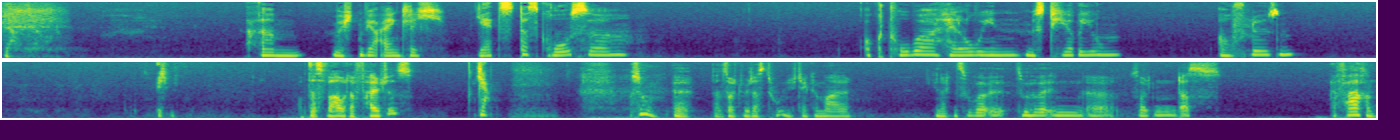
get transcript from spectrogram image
Ja, sehr gut. Ähm, möchten wir eigentlich jetzt das große Oktober-Halloween-Mysterium auflösen? Ich, ob das wahr oder falsch ist? Ja, Achso, äh, dann sollten wir das tun. Ich denke mal, die geneigten Zuhörer, äh, ZuhörerInnen äh, sollten das erfahren,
